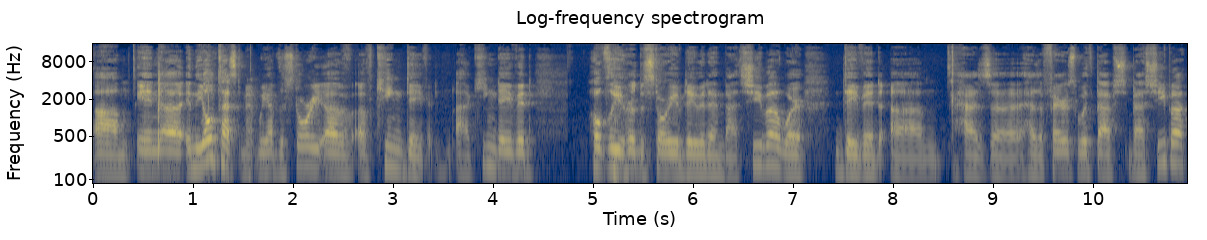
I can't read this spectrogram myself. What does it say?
Um, in uh, in the Old Testament, we have the story of of King David. Uh, King David Hopefully, you heard the story of David and Bathsheba, where David um, has uh, has affairs with Bathsheba,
